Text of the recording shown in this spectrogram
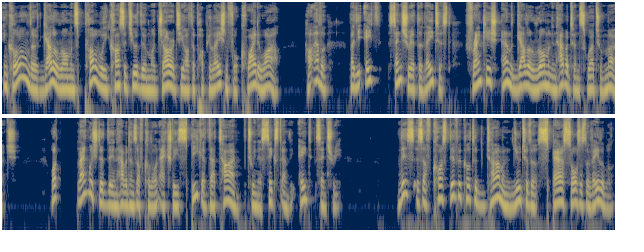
In Cologne, the Gallo-Romans probably constitute the majority of the population for quite a while. However, by the 8th century at the latest, Frankish and Gallo-Roman inhabitants were to merge. Language did the inhabitants of Cologne actually speak at that time, between the 6th and the 8th century? This is of course difficult to determine due to the sparse sources available,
